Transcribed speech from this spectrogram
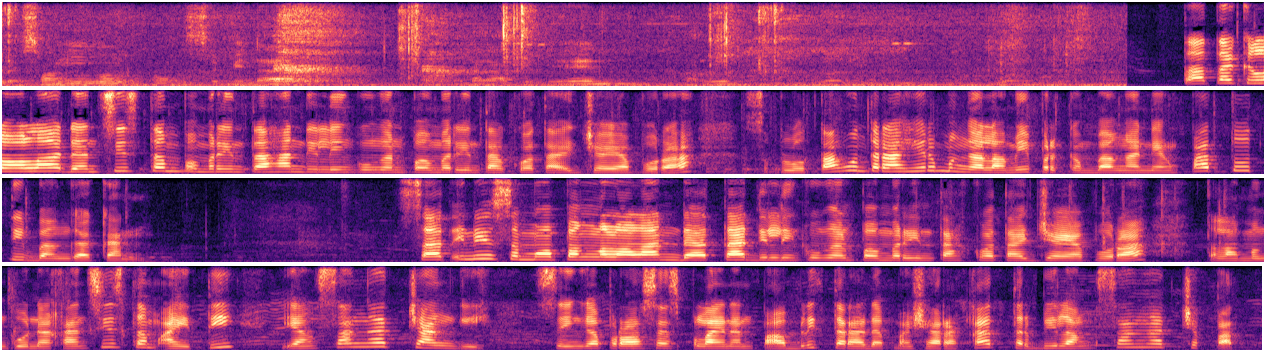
resmi seminar tentang APBN tahun 2020. Tata kelola dan sistem pemerintahan di lingkungan pemerintah kota Jayapura 10 tahun terakhir mengalami perkembangan yang patut dibanggakan. Saat ini semua pengelolaan data di lingkungan pemerintah kota Jayapura telah menggunakan sistem IT yang sangat canggih sehingga proses pelayanan publik terhadap masyarakat terbilang sangat cepat.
